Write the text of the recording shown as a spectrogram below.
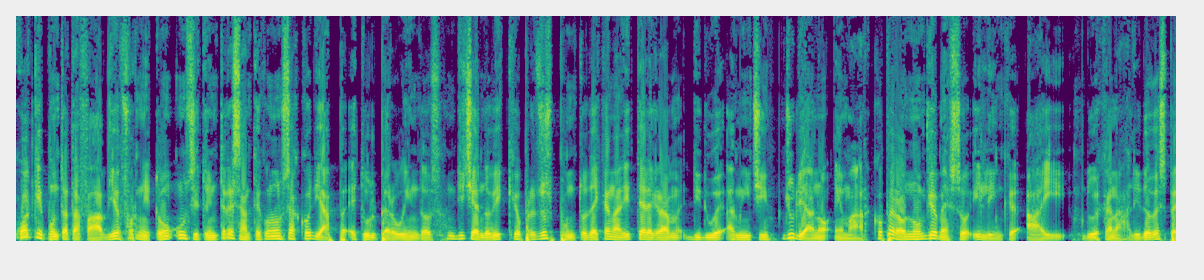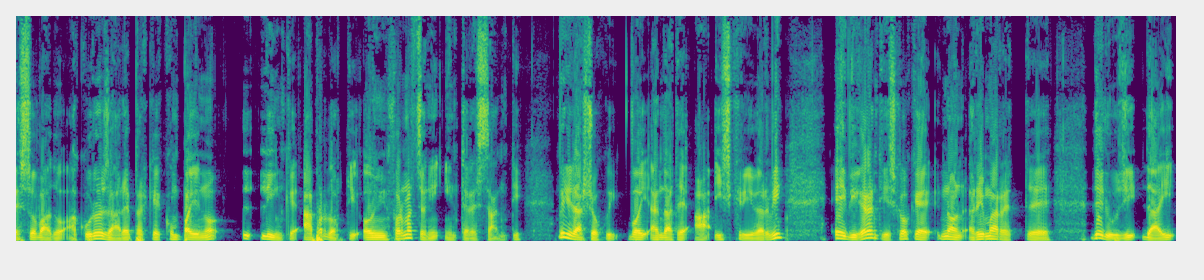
Qualche puntata fa vi ho fornito un sito interessante con un sacco di app e tool per Windows, dicendovi che ho preso spunto dai canali Telegram di due amici, Giuliano e Marco, però non vi ho messo il link ai due canali dove spesso vado a curiosare perché compaiono link a prodotti o informazioni interessanti. Vi lascio qui, voi andate a iscrivervi e vi garantisco che non rimarrete delusi dai,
